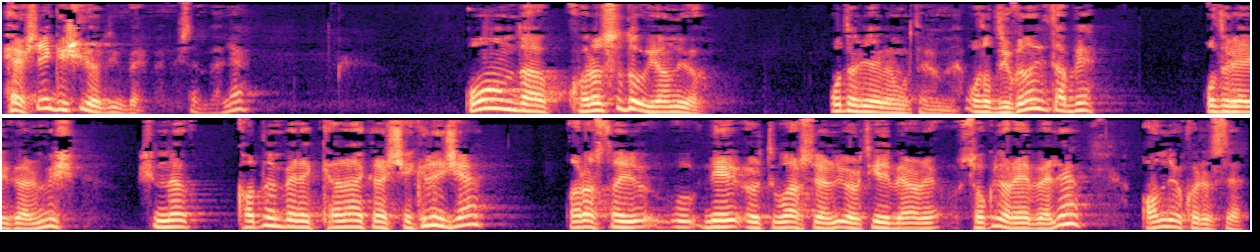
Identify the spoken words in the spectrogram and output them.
Her şey geçiyor diyor böyle. İşte böyle. O anda korası da uyanıyor. O da rüya görmüş muhtemelen. O da duygulandı tabi. O da rüya görmüş. Şimdi kadın böyle kenara kenara çekilince arasında ne örtü varsa yani örtüye bir araya sokuyor oraya böyle. Anlıyor karısı.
